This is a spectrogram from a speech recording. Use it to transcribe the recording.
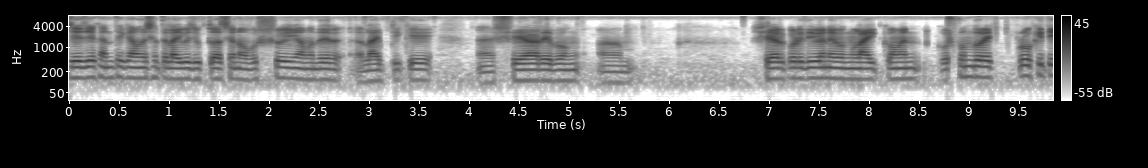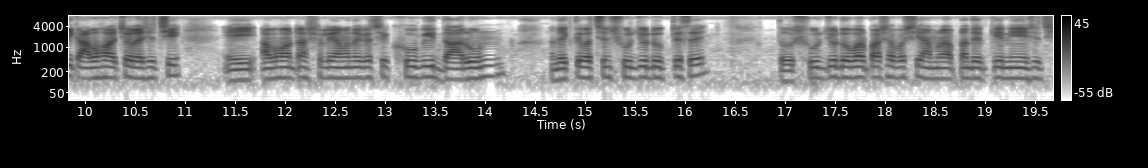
যে যেখান থেকে আমাদের সাথে লাইভে যুক্ত আছেন অবশ্যই আমাদের লাইভটিকে শেয়ার এবং শেয়ার করে দিবেন এবং লাইক কমেন্ট সুন্দর এক প্রাকৃতিক আবহাওয়া চলে এসেছি। এই আবহাওয়াটা আসলে আমাদের কাছে খুবই দারুণ। দেখতে পাচ্ছেন সূর্য ডুবতেছে। তো সূর্য ডোবার পাশাপাশি আমরা আপনাদেরকে নিয়ে এসেছি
